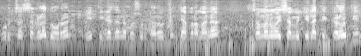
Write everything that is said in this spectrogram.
पुढचं सगळं धोरण हे तिघजण बसून ठरवतील. त्याप्रमाणे समन्वय समितीला ते कळवतील.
